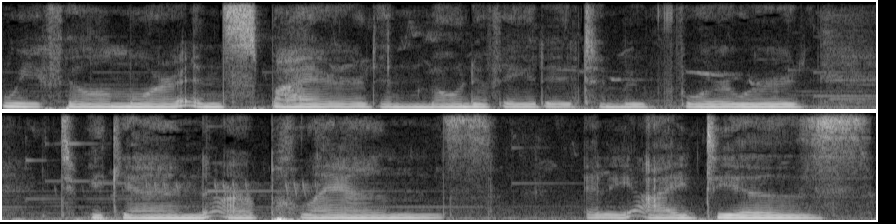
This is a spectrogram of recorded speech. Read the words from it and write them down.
We feel more inspired and motivated to move forward, to begin our plans, any ideas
